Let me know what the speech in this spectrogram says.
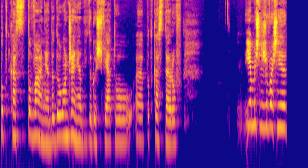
podcastowania, do dołączenia do tego światu e, podcasterów. Ja myślę, że właśnie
